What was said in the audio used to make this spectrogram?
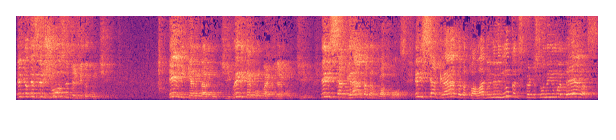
Ele está desejoso de ter vida contigo. Ele quer andar contigo, Ele quer compartilhar contigo, Ele se agrada da tua voz, Ele se agrada da tua lágrima, Ele nunca desperdiçou nenhuma delas.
